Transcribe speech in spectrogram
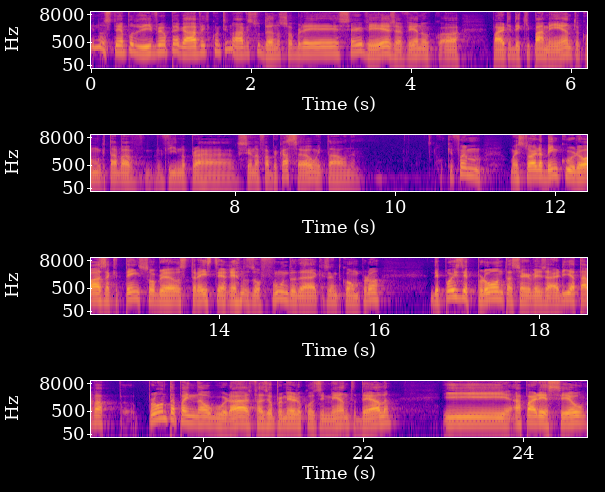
E nos tempos livres eu pegava e continuava estudando sobre cerveja, vendo a parte de equipamento, como que estava vindo para ser na fabricação e tal, né? O que foi uma história bem curiosa que tem sobre os três terrenos ao fundo da, que a gente comprou. Depois de pronta a cervejaria, estava pronta para inaugurar, fazer o primeiro cozimento dela, e apareceu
